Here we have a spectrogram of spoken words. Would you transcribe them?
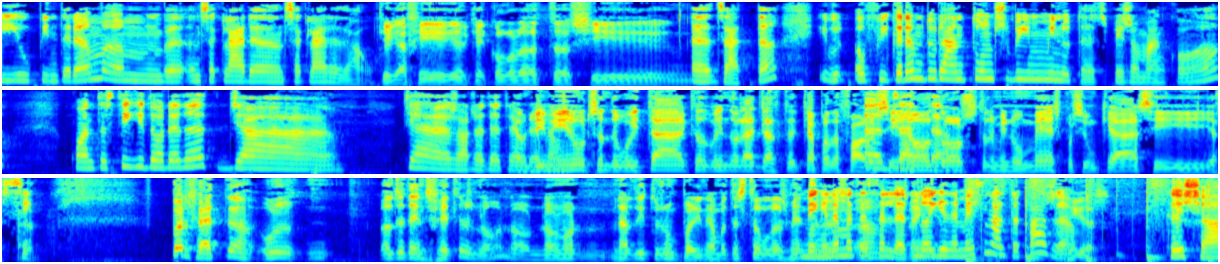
i ho pintarem amb, en la clara, en la clara d'ou. Que agafi aquest coloret així... Exacte. I ho ficarem durant uns 20 minutets, més o manco, eh? Quan estigui doradet ja, ja és hora de En treure 20 minuts s'han de guaitar, que el vent dorat ja està cap a de fora. Si no, Exacte. dos, tres minuts més, per si un cas, i ja està. Sí. Perfecte. Un, els tens fetes, no? no, no, no N'has dit un parell, anem a tastar-les mentre... Vinga, anem a tastar-les. no, i a més una altra cosa. Digues. Que això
